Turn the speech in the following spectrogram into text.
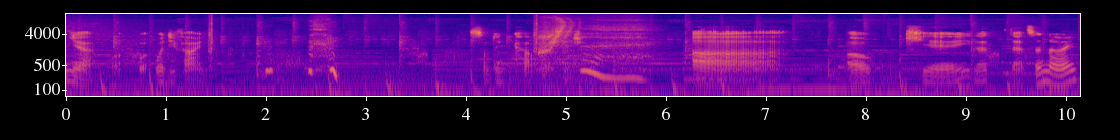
Yeah. What, what, what do you find? Something caught my attention. Uh. Okay. That that's a knife.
